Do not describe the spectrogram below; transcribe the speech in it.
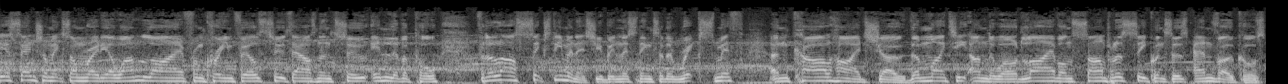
The Essential Mix on Radio 1, live from Creamfields 2002 in Liverpool. For the last 60 minutes, you've been listening to the Rick Smith and Karl Hyde show, The Mighty Underworld, live on samplers, sequences and vocals.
